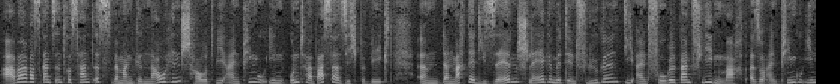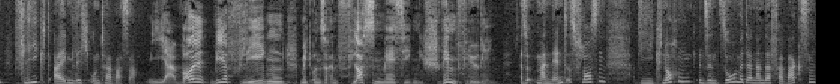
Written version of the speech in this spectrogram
Aber was ganz interessant ist, wenn man genau hinschaut, wie ein Pinguin unter Wasser sich bewegt, ähm, dann macht er dieselben Schläge mit den Flügeln, die ein Vogel beim Fliegen macht. Also ein Pinguin fliegt eigentlich unter Wasser. Jawohl, wir fliegen mit unseren flossenmäßigen Schwimmflügeln. Also man nennt es Flossen. Die Knochen sind so miteinander verwachsen,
